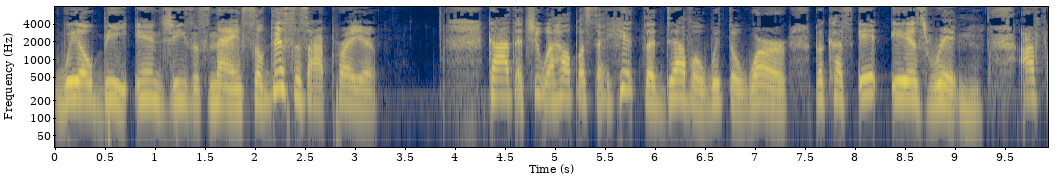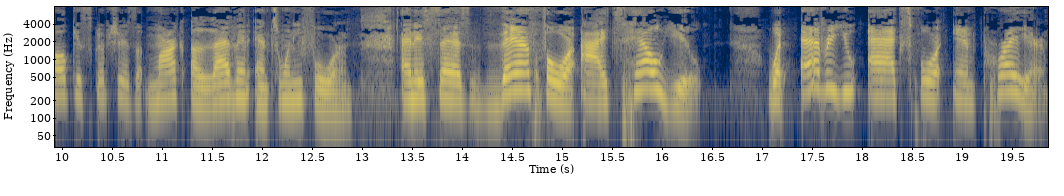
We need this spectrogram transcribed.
will be in Jesus name. So this is our prayer God, that you will help us to hit the devil with the word because it is written. Our focus scripture is Mark 11 and 24. And it says, therefore I tell you, whatever you ask for in prayer,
